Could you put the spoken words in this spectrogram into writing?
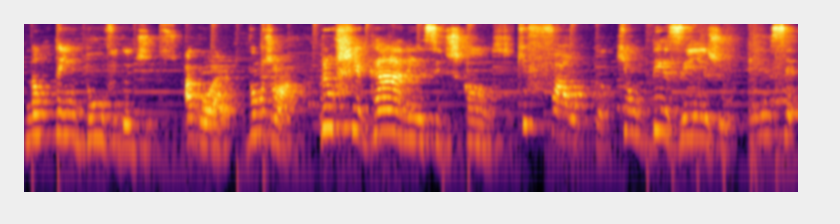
Não tenho dúvida disso. Agora, vamos lá. Para eu chegar nesse descanso, que falta, que eu desejo, é essa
